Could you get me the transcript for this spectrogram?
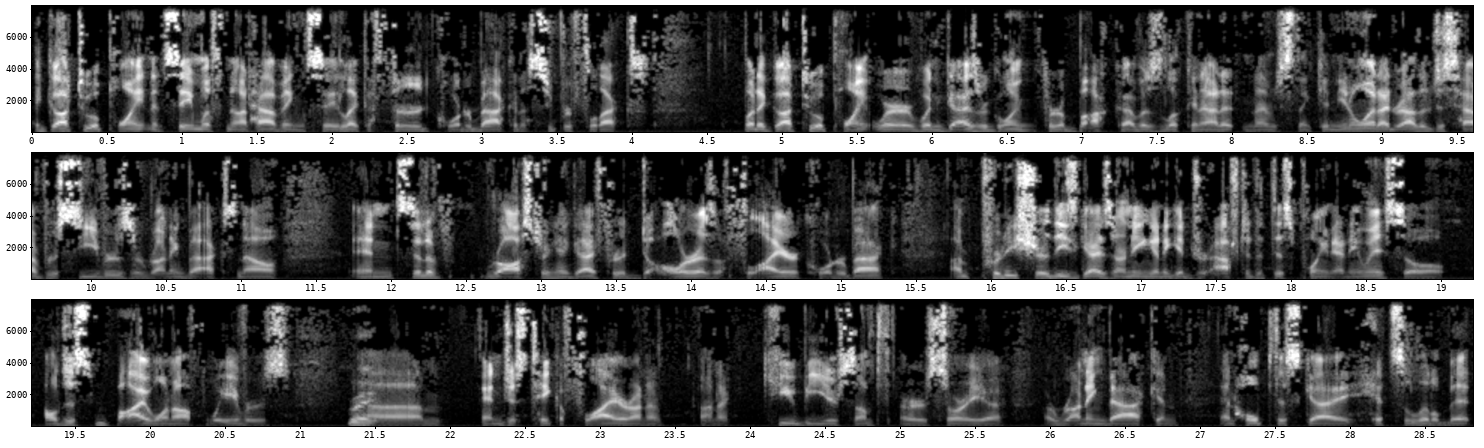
it got to a point, and same with not having, say, like a third quarterback and a super flex. But it got to a point where when guys were going for a buck, I was looking at it and I was thinking, you know what? I'd rather just have receivers or running backs now. And instead of rostering a guy for a dollar as a flyer quarterback, I'm pretty sure these guys aren't even going to get drafted at this point anyway. So I'll just buy one off waivers Right. um, and just take a flyer on a on a QB or something, or sorry, a, a running back, and and hope this guy hits a little bit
